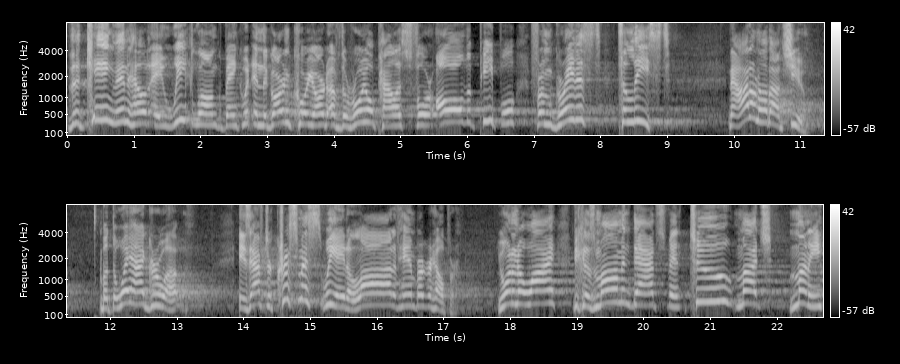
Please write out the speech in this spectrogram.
the king then held a week long banquet in the garden courtyard of the royal palace for all the people from greatest to least. Now, I don't know about you, but the way I grew up is after Christmas, we ate a lot of hamburger helper. You want to know why? Because mom and dad spent too much money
